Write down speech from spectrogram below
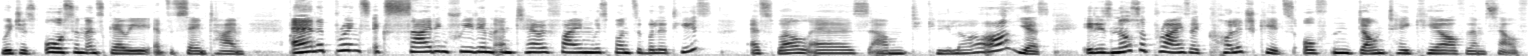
which is awesome and scary at the same time. And it brings exciting freedom and terrifying responsibilities, as well as um, tequila. Yes, it is no surprise that college kids often don't take care of themselves.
